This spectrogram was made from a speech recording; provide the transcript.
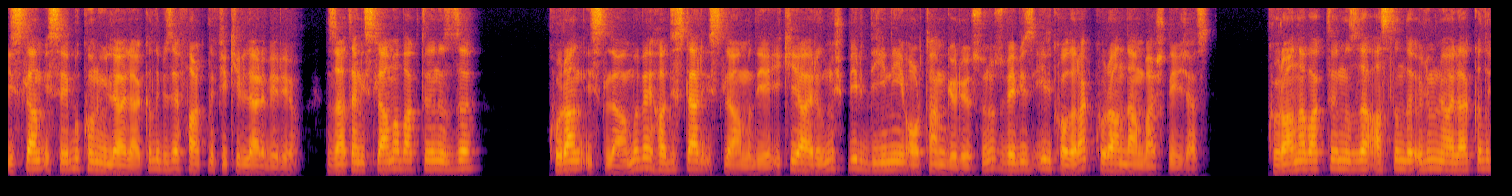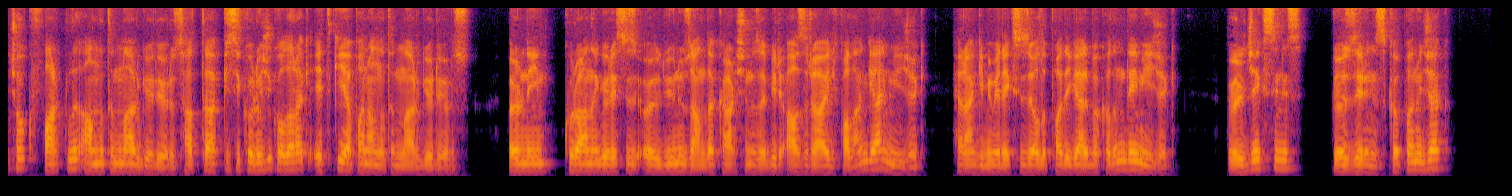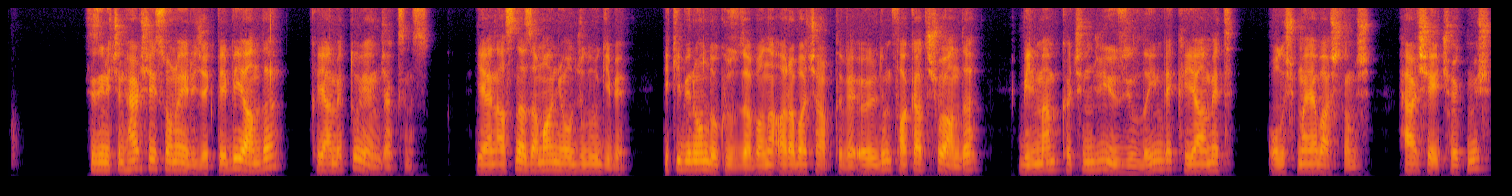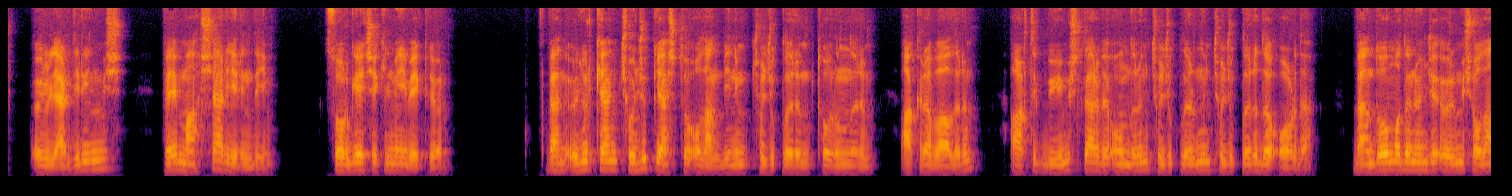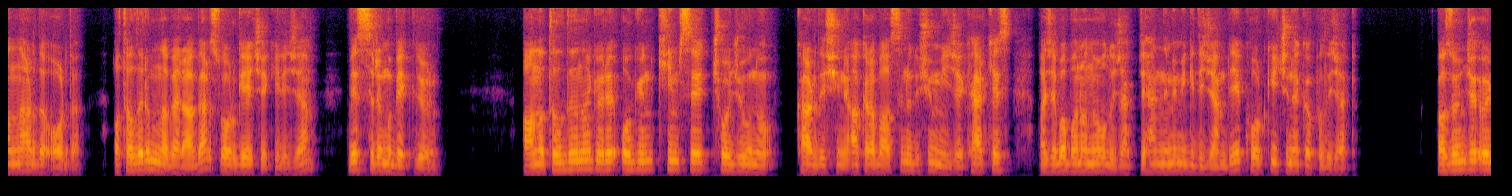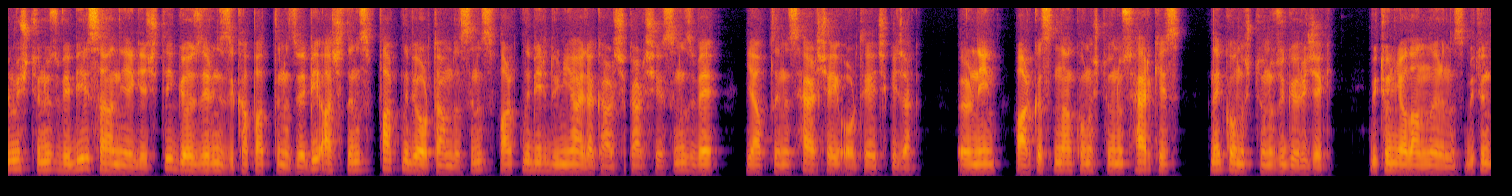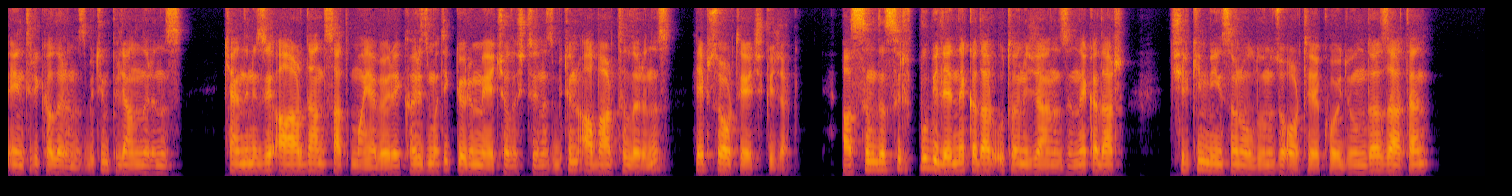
İslam ise bu konuyla alakalı bize farklı fikirler veriyor. Zaten İslam'a baktığınızda Kur'an İslamı ve hadisler İslamı diye ikiye ayrılmış bir dini ortam görüyorsunuz ve biz ilk olarak Kur'an'dan başlayacağız. Kur'an'a baktığımızda aslında ölümle alakalı çok farklı anlatımlar görüyoruz. Hatta psikolojik olarak etki yapan anlatımlar görüyoruz. Örneğin Kur'an'a göre siz öldüğünüz anda karşınıza bir Azrail falan gelmeyecek. Herhangi bir melek sizi alıp hadi gel bakalım demeyecek. Öleceksiniz, gözleriniz kapanacak, sizin için her şey sona erecek ve bir anda kıyamette uyanacaksınız. Yani aslında zaman yolculuğu gibi. 2019'da bana araba çarptı ve öldüm fakat şu anda bilmem kaçıncı yüzyıldayım ve kıyamet oluşmaya başlamış. Her şey çökmüş, ölüler dirilmiş ve mahşer yerindeyim. Sorguya çekilmeyi bekliyorum. Ben ölürken çocuk yaşta olan benim çocuklarım, torunlarım, akrabalarım artık büyümüşler ve onların çocuklarının çocukları da orada. Ben doğmadan önce ölmüş olanlar da orada. Atalarımla beraber sorguya çekileceğim ve sıramı bekliyorum. Anlatıldığına göre o gün kimse çocuğunu, kardeşini, akrabasını düşünmeyecek. Herkes acaba bana ne olacak, cehenneme mi gideceğim diye korku içine kapılacak. Az önce ölmüştünüz ve bir saniye geçti, gözlerinizi kapattınız ve bir açtığınız farklı bir ortamdasınız, farklı bir dünya ile karşı karşıyasınız ve yaptığınız her şey ortaya çıkacak. Örneğin arkasından konuştuğunuz herkes ne konuştuğunuzu görecek. Bütün yalanlarınız, bütün entrikalarınız, bütün planlarınız, kendinizi ağırdan satmaya, böyle karizmatik görünmeye çalıştığınız bütün abartılarınız hepsi ortaya çıkacak. Aslında sırf bu bile ne kadar utanacağınızı, ne kadar çirkin bir insan olduğunuzu ortaya koyduğunda zaten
